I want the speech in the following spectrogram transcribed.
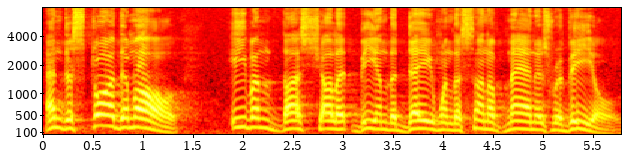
and destroyed them all. Even thus shall it be in the day when the Son of Man is revealed.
